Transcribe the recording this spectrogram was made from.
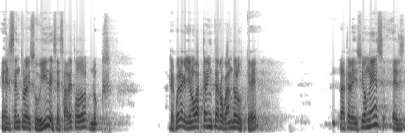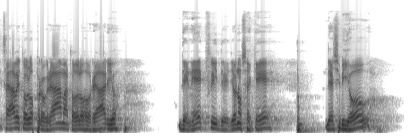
es el centro de su vida y se sabe todo. Recuerde que yo no voy a estar interrogándolo a usted. La televisión es, él sabe todos los programas, todos los horarios de Netflix, de yo no sé qué, de HBO.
